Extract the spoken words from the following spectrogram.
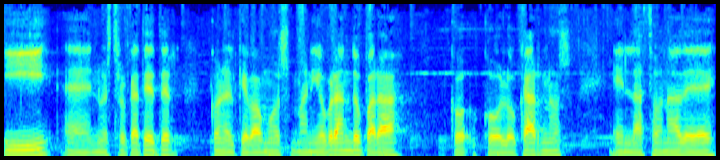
y eh, nuestro catéter con el que vamos maniobrando para co- colocarnos en la zona de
